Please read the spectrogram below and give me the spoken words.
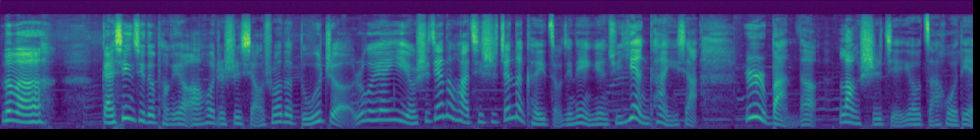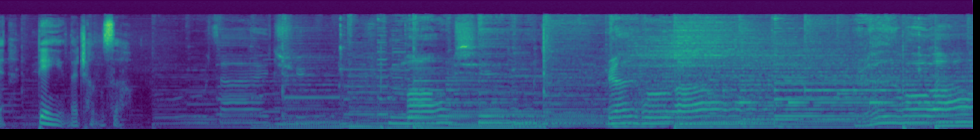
那么，感兴趣的朋友啊，或者是小说的读者，如果愿意有时间的话，其实真的可以走进电影院去验看一下日版的《浪矢解忧杂货店》电影的成色。不再去冒险，然后啊，然后啊，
